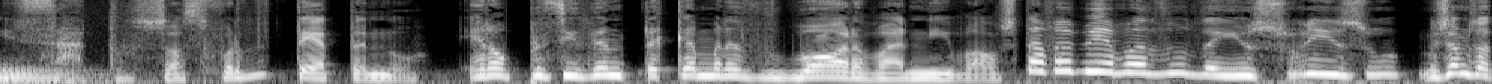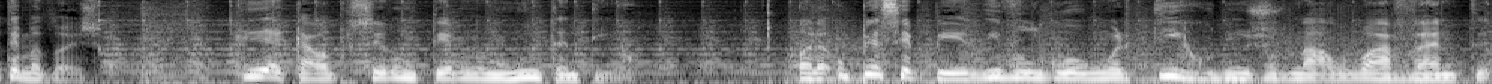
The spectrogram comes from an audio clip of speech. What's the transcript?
Exato, só se for de tétano. Era o presidente da Câmara de Borba, Aníbal. Estava bêbado, daí o sorriso. Mas vamos ao tema 2, que acaba por ser um tema muito antigo. Ora, o PCP divulgou um artigo no jornal O Avante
